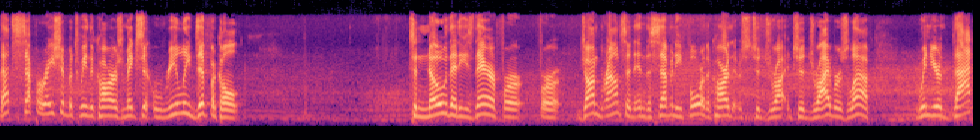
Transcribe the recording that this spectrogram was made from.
that separation between the cars makes it really difficult to know that he's there for for John Brownson in the 74, the car that was to dri- to driver's left. When you're that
